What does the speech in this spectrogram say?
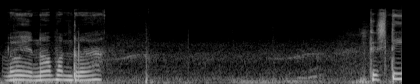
ஹலோ என்ன பண்ணுற கிறிஸ்டி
